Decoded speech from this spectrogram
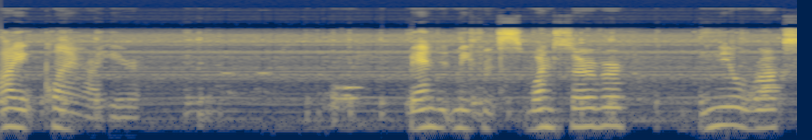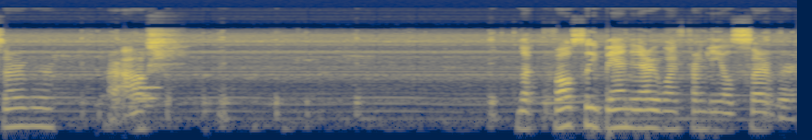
I ain't playing right here. Banded me from one server, Neil Rock server, or I'll Look, falsely banded everyone from Neil's server.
